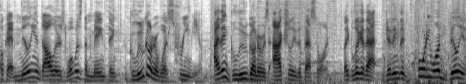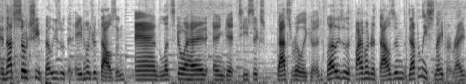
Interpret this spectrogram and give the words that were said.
okay, a million dollars. What was the main thing? Glue Gunner was premium. I think Glue Gunner was actually the best one. Like, look at that. Getting the 41 billion, and that's so cheap. That leaves with an 800,000. And let's go ahead and get T6 that's really good. So that leaves you with 500,000. Definitely sniper, right?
